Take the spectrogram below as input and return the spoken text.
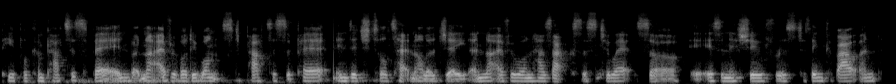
people can participate in, but not everybody wants to participate in digital technology and not everyone has access to it. So it is an issue for us to think about. And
